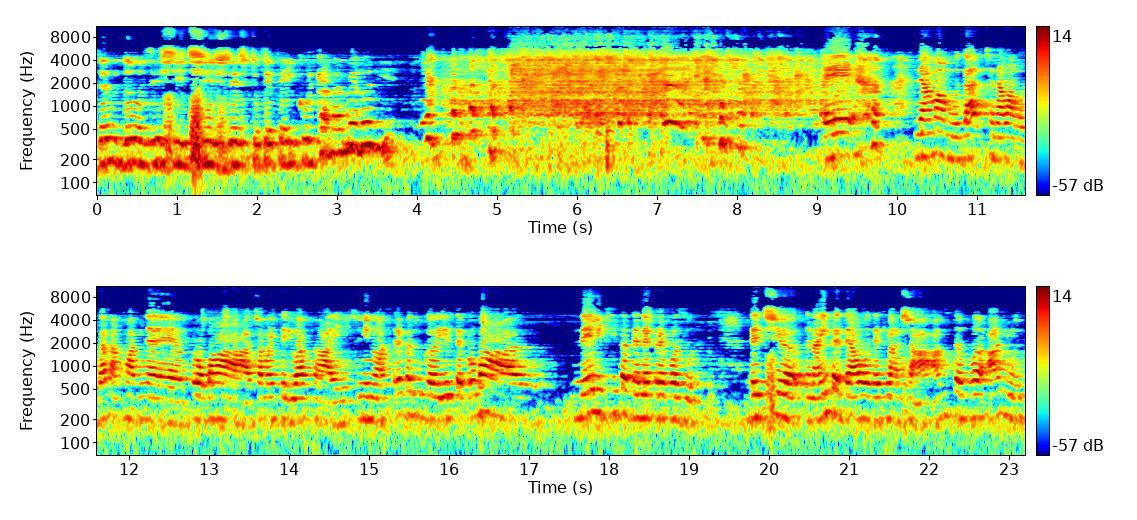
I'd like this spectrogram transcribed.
dă 25 gestul pe te-ai culcat la melodie. e, ne-am amuzat, ce ne-am amuzat, acum vine proba cea mai serioasă a emisiunii noastre, pentru că este proba nelipsită de neprevăzut. Deci, înainte de a o declanșa, am să vă anunț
